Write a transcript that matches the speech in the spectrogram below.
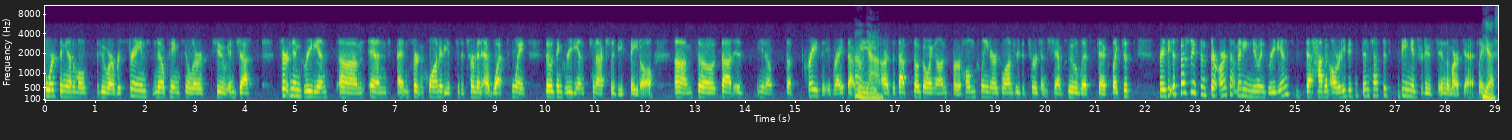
forcing animals who are restrained, no painkillers, to ingest certain ingredients um, and in certain quantities to determine at what point those ingredients can actually be fatal. Um, so that is, you know, that's crazy, right? That Oh, we yeah. are that that's still going on for home cleaners, laundry detergent, shampoo, lipsticks, like just crazy. Especially since there aren't that many new ingredients that haven't already been, been tested being introduced in the market. Like, Yes.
